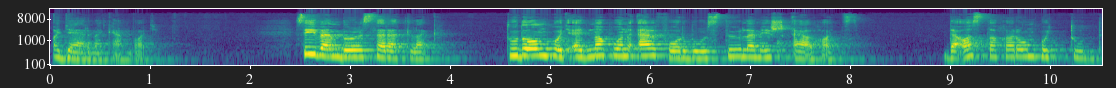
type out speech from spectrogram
a gyermekem vagy. Szívemből szeretlek, tudom, hogy egy napon elfordulsz tőlem és elhagysz, de azt akarom, hogy tudd,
